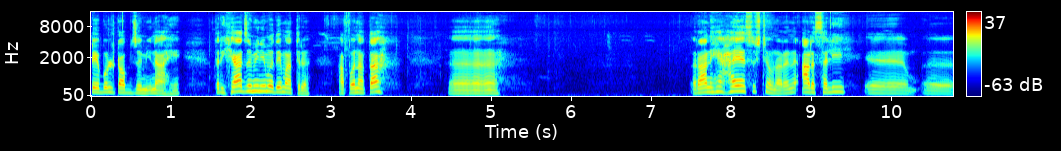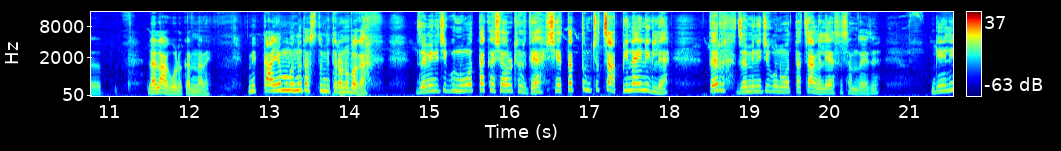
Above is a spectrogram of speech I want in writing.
टेबल टॉप जमीन आहे. तर ह्या जमिनीमध्ये मात्र आपण आता रान हे हाय असंच ठेवणार आहे आणि आडसाली ला लागवड करणार आहे. मी कायम म्हणत असतो मित्रांनो बघा जमिनीची गुणवत्ता कशावर ठरते? शेतात तुमच्या चापी नाही निघल्या तर जमिनीची गुणवत्ता चांगली आहे असं समजायचं. गेली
